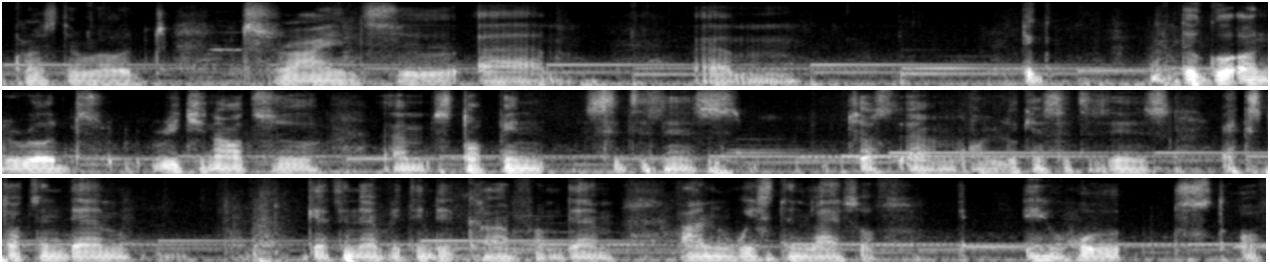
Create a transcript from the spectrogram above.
across the road trying to um, um, they, they go on the road reaching out to um, stopping citizens, just um, on looking citizens, extorting them, getting everything they can from them, and wasting lives of a whole of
